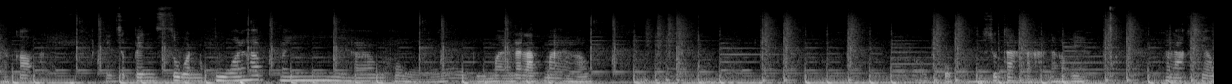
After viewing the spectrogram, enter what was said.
แล้วก็นี่จะเป็นส่วนหัวนะครับนี่ครับโอ้โหดูมาน่ารักมากครับโอ้โหชุดทหารนะครับเนี่ยน่ารักเชียว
